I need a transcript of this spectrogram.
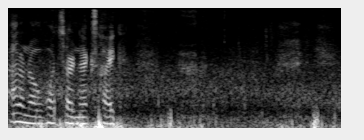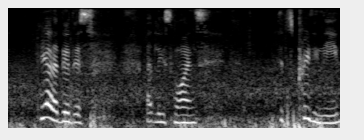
I don't know what's our next hike. You gotta do this at least once. It's pretty neat.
